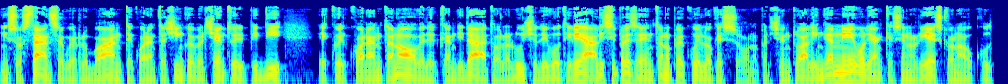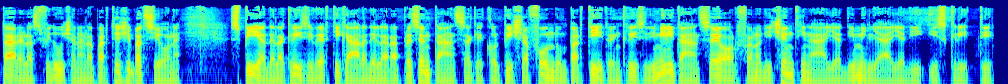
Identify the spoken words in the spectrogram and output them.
In sostanza quel roboante 45% del PD e quel 49% del candidato alla luce dei voti reali si presentano per quello che sono, percentuali ingannevoli anche se non riescono a occultare la sfiducia nella partecipazione, spia della crisi verticale della rappresentanza che colpisce a fondo un partito in crisi di militanza e orfano di centinaia di migliaia di iscritti.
